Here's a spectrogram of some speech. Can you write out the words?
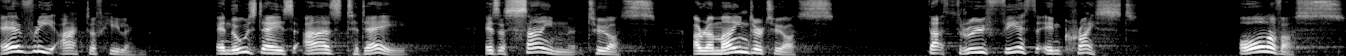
every act of healing, in those days as today, is a sign to us, a reminder to us that through faith in Christ, all of us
